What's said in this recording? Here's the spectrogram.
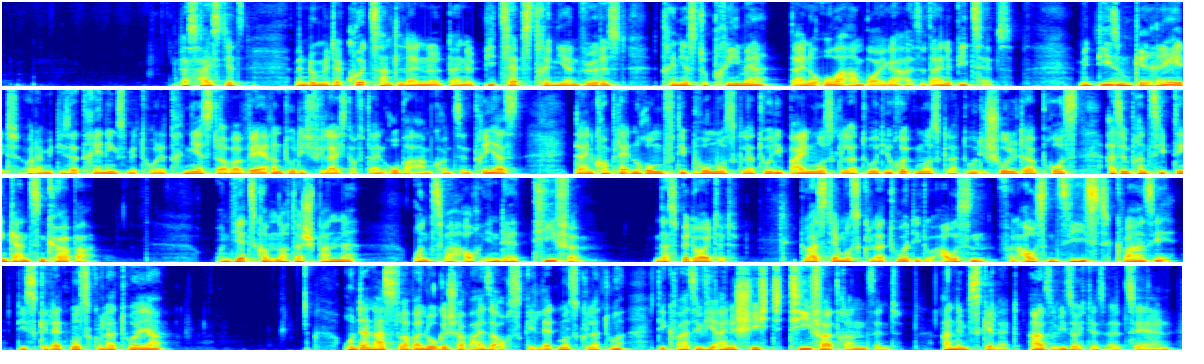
Das heißt jetzt, wenn du mit der Kurzhantel deine, deine Bizeps trainieren würdest, trainierst du primär deine Oberarmbeuger, also deine Bizeps. Mit diesem Gerät oder mit dieser Trainingsmethode trainierst du aber, während du dich vielleicht auf deinen Oberarm konzentrierst, deinen kompletten Rumpf, die Po-Muskulatur, die Beinmuskulatur, die Rückenmuskulatur, die Schulter, Brust, also im Prinzip den ganzen Körper. Und jetzt kommt noch das Spannende, und zwar auch in der Tiefe. Das bedeutet, du hast ja Muskulatur, die du außen, von außen siehst quasi, die Skelettmuskulatur ja. Und dann hast du aber logischerweise auch Skelettmuskulatur, die quasi wie eine Schicht tiefer dran sind an dem Skelett. Also, wie soll ich das erzählen?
